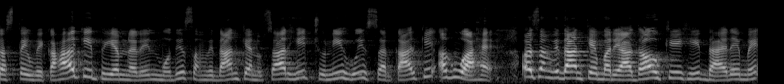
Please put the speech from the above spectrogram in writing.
कसते हुए कहा कि पीएम नरेंद्र मोदी संविधान के अनुसार ही चुनी हुई सरकार के अगुआ है और संविधान के मर्यादाओं के ही दायरे में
